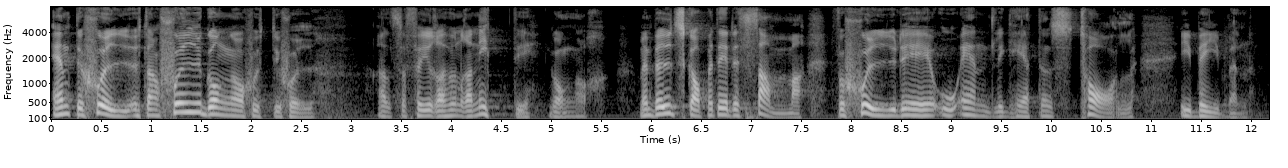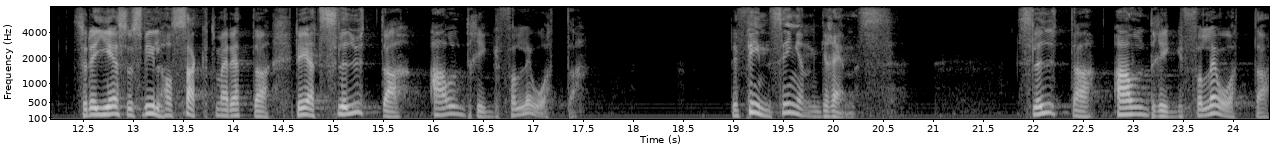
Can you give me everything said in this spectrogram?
inte sju utan sju gånger 77. Alltså 490 gånger. Men budskapet är detsamma. För sju det är oändlighetens tal i Bibeln. Så det Jesus vill ha sagt med detta det är att sluta aldrig förlåta. Det finns ingen gräns. Sluta aldrig förlåta.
